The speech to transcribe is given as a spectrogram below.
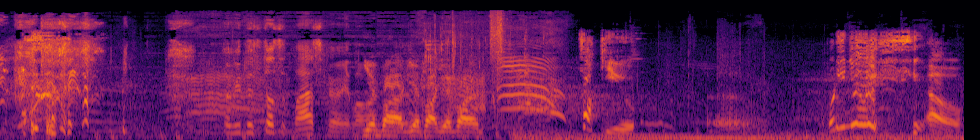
I mean, this doesn't last very long. You're borrowed, you're borrowed, you're borrowed. Fuck you! What are you doing? oh.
